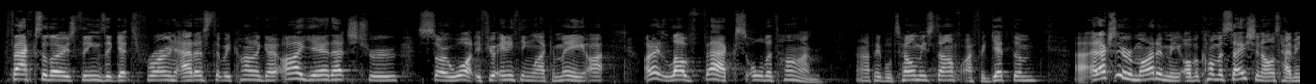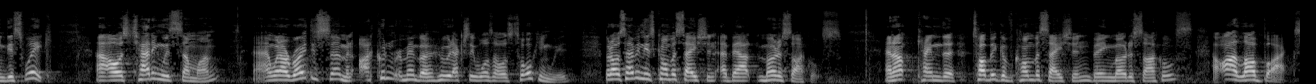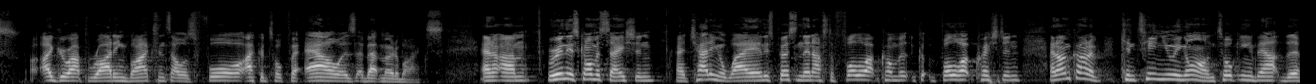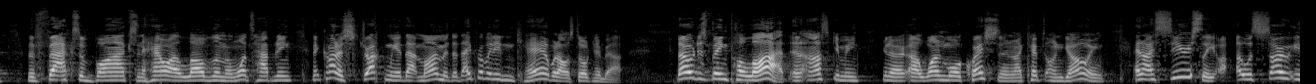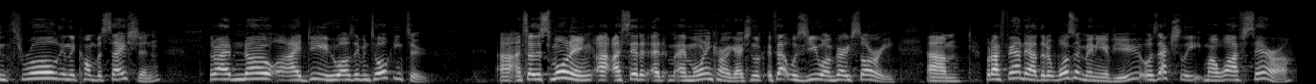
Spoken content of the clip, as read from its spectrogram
Facts are those things that get thrown at us that we kind of go, oh, yeah, that's true, so what? If you're anything like me, I, I don't love facts all the time. Uh, people tell me stuff, I forget them. Uh, it actually reminded me of a conversation I was having this week. Uh, I was chatting with someone, and when I wrote this sermon, I couldn't remember who it actually was I was talking with, but I was having this conversation about motorcycles. And up came the topic of conversation being motorcycles. I love bikes. I grew up riding bikes since I was four. I could talk for hours about motorbikes. And um, we're in this conversation, uh, chatting away, and this person then asked a follow up follow up question. And I'm kind of continuing on talking about the, the facts of bikes and how I love them and what's happening. And it kind of struck me at that moment that they probably didn't care what I was talking about. They were just being polite and asking me, you know, uh, one more question, and I kept on going. And I seriously, I was so enthralled in the conversation that I had no idea who I was even talking to. Uh, and so this morning, I, said at, a morning congregation, look, if that was you, I'm very sorry. Um, but I found out that it wasn't many of you. It was actually my wife, Sarah.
